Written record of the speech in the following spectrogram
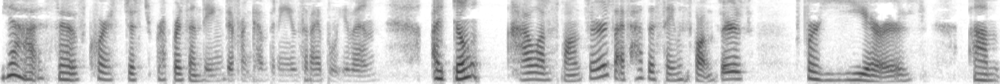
Yeah, so of course, just representing different companies that I believe in. I don't have a lot of sponsors. I've had the same sponsors for years. Um,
